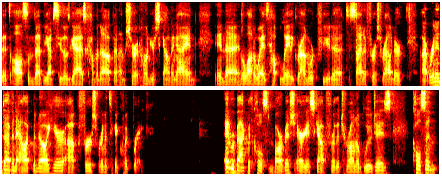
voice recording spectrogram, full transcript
It's awesome that you got to see those guys coming up, and I'm sure it honed your scouting eye and in uh, in a lot of ways helped lay the groundwork for you to to sign a first rounder. All right, we're gonna dive into Alec Manoah here. Uh, but first, we're gonna take a quick break. And we're back with Coulson Barbiche, area scout for the Toronto Blue Jays. Coulson,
